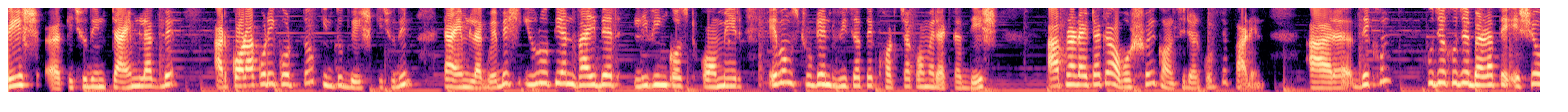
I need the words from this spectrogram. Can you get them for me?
বেশ কিছুদিন টাইম লাগবে। আর কড়াকড়ি করতেও কিন্তু বেশ কিছুদিন টাইম লাগবে। বেশ ইউরোপিয়ান ভাইবের লিভিং কস্ট কমের এবং স্টুডেন্ট ভিসাতে খরচা কমের একটা দেশ আপনারা এটাকে অবশ্যই কনসিডার করতে পারেন। আর দেখুন খুঁজে খুঁজে বেড়াতে এসেও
